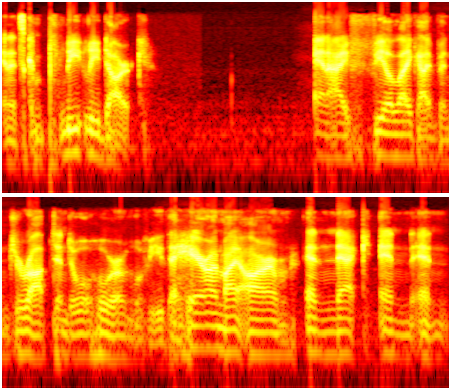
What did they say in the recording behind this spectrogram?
and it's completely dark. And I feel like I've been dropped into a horror movie. The hair on my arm and neck and, and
